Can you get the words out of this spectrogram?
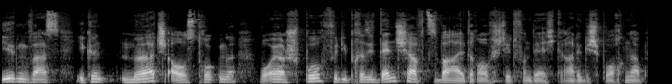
irgendwas. Ihr könnt Merch ausdrucken, wo euer Spruch für die Präsidentschaftswahl draufsteht, von der ich gerade gesprochen habe.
